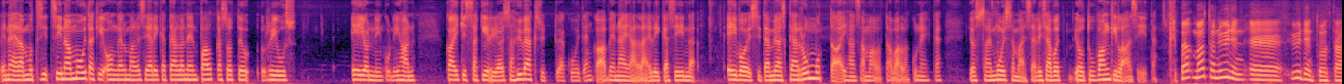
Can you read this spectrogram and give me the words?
Venäjällä, mutta sit siinä on muitakin ongelmallisia, eli tällainen palkkasoturius ei ole niin kuin ihan kaikissa kirjoissa hyväksyttyä kuitenkaan Venäjällä, eli siinä ei voi sitä myöskään rummuttaa ihan samalla tavalla kuin ehkä jossain muissa maissa. Eli sä voit joutua vankilaan siitä. Mä, mä otan yhden, äh, yhden tuota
